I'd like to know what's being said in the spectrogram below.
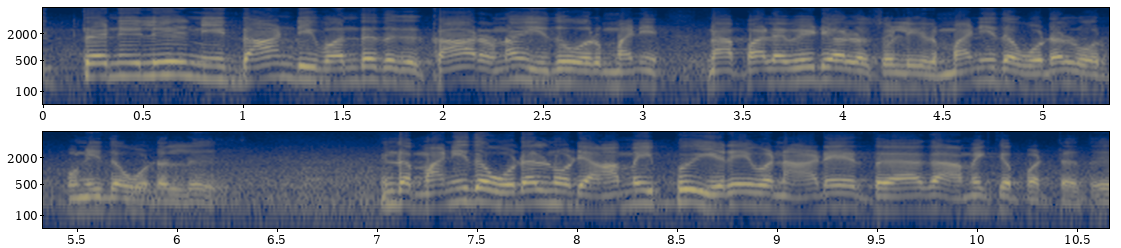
இத்தனையிலையும் நீ தாண்டி வந்ததுக்கு காரணம் இது ஒரு மனி நான் பல வீடியோவில் சொல்லிக்கிறேன் மனித உடல் ஒரு புனித உடல். இந்த மனித உடலினுடைய அமைப்பு இறைவன் அடையறதுக்காக அமைக்கப்பட்டது.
